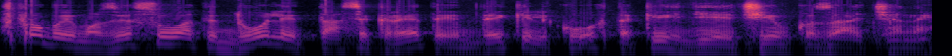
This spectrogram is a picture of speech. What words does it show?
спробуємо з'ясувати долі та секрети декількох таких діячів козаччини.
